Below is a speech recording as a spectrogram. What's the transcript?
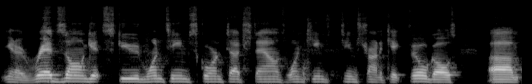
you know, red zone gets skewed. One team scoring touchdowns, one team, team's trying to kick field goals. Um,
